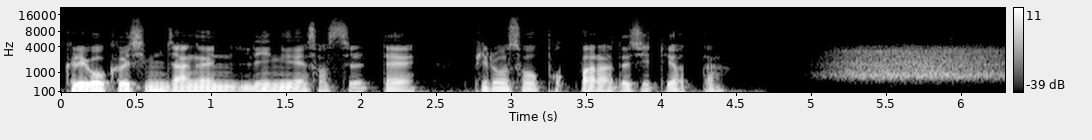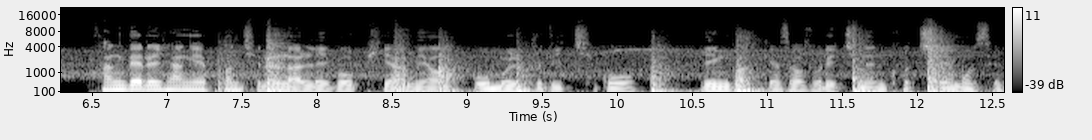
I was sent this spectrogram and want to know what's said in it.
그리고 그 심장은 링 위에 섰을 때 비로소 폭발하듯이 뛰었다. 상대를 향해 펀치를 날리고 피하며 몸을 부딪히고 링 밖에서 소리치는 코치의 모습.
